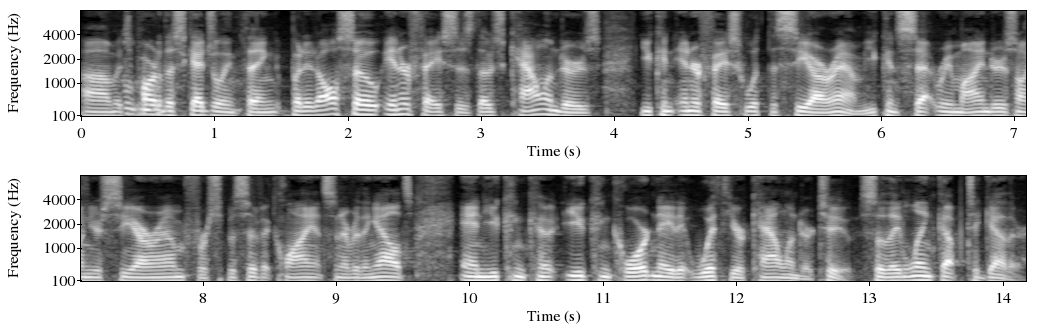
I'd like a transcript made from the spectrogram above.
um, it's mm-hmm. part of the scheduling thing, but it also interfaces those calendars. You can interface with the CRM. You can set reminders on your CRM for specific clients and everything else, and you can co- you can coordinate it with your calendar too. So they link up together.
